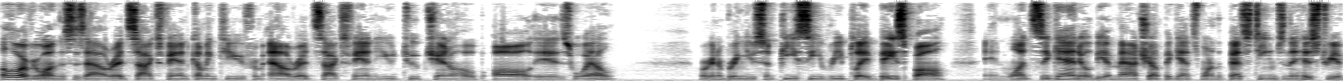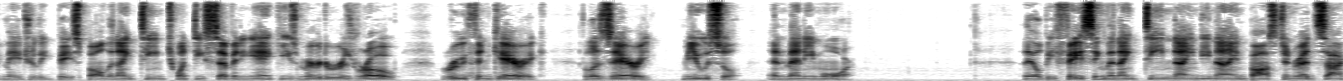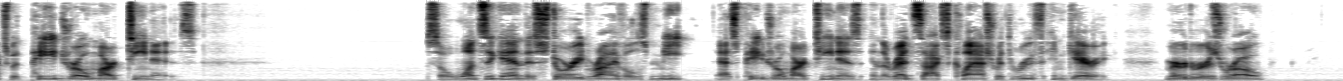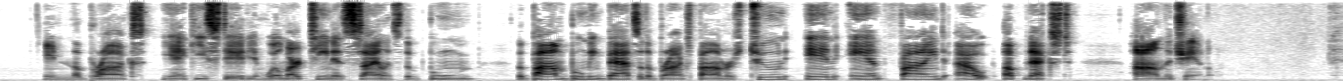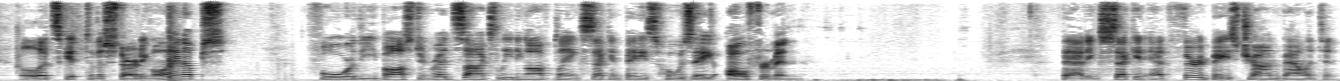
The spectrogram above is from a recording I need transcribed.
Hello, everyone. This is Al Red Sox fan coming to you from Al Red Sox fan YouTube channel. Hope all is well. We're going to bring you some PC replay baseball, and once again, it will be a matchup against one of the best teams in the history of Major League Baseball, the 1927 Yankees, Murderers Row, Ruth and Gehrig, Lazzeri, Meusel, and many more. They'll be facing the 1999 Boston Red Sox with Pedro Martinez. So once again, the storied rivals meet as Pedro Martinez and the Red Sox clash with Ruth and Gehrig. Murderers Row in the Bronx Yankee Stadium. Will Martinez silence the boom the bomb booming bats of the Bronx Bombers? Tune in and find out up next on the channel. Let's get to the starting lineups for the Boston Red Sox, leading off playing second base, Jose Offerman. Batting second at third base, John Valentin.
